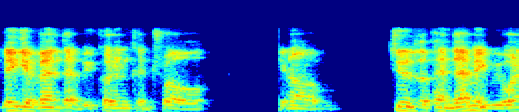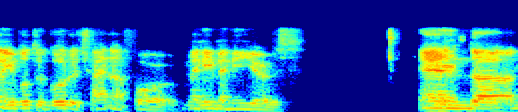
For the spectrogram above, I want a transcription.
big event that we couldn't control, you know due to the pandemic we weren't able to go to China for many many years. And uh,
